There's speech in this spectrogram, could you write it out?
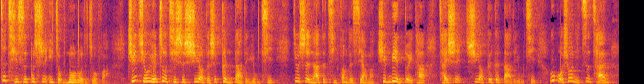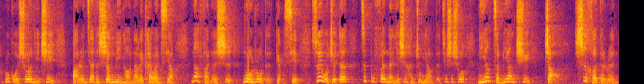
这其实不是一种懦弱的做法。寻求援助其实需要的是更大的勇气，就是拿得起放得下嘛，去面对它才是需要更更大的勇气。如果说你自残，如果说你去把人家的生命哈拿来开玩笑，那反而是懦弱的表现。所以我觉得这部分呢也是很重要的，就是说你要怎么样去找适合的人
